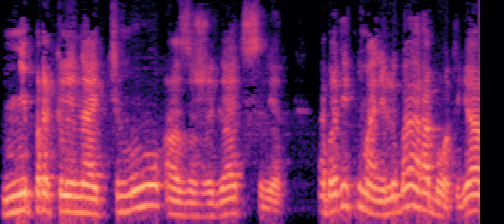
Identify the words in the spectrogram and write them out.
не проклинать тьму, а зажигать свет. Обратите внимание, любая работа, я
